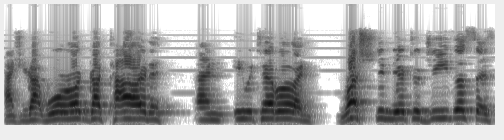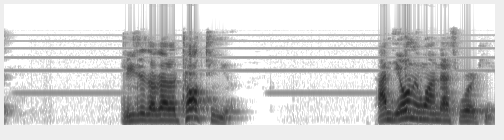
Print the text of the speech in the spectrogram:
And she got wore out, got tired and irritable and rushed in there to Jesus, says, Jesus, I got to talk to you. I'm the only one that's working.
